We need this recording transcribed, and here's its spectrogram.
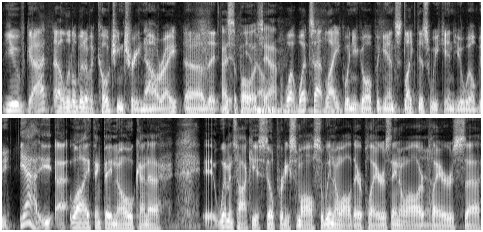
You've got a little bit of a coaching tree now, right? that I suppose, you know, yeah. What what's that like when you go up against like this weekend? You will be. Yeah, uh, well, I think they know kind of eh, women's hockey is still pretty small, so we know all their players. They know all our yeah. players uh,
